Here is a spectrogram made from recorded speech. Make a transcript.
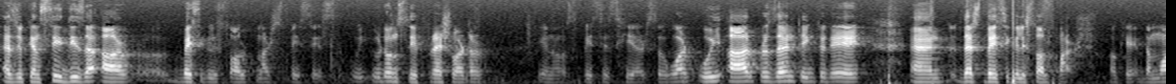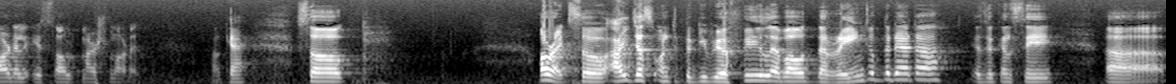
as you can see, these are our basically salt marsh species. We, we don't see freshwater you know, species here. So what we are presenting today, and that's basically salt marsh. Okay, the model is salt marsh model. Okay, so all right. So I just wanted to give you a feel about the range of the data. As you can see, uh,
